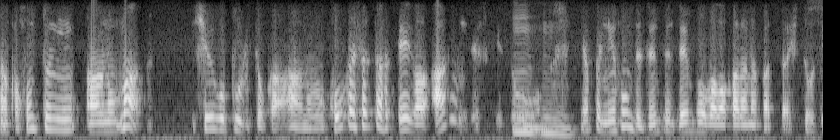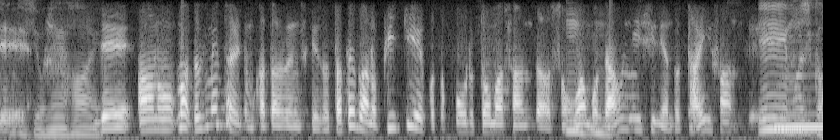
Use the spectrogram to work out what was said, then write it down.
なんか本当に、あのまあ、ヒューゴ・プールとかあの公開された映画あるんですけど、うんうん。やっぱり日本で全然全貌がわからなかった人で。ですよね。はい。であのまあ、ドキュメンタリーでも語られるんですけど、例えばあの PTA ことポール・トーマス・アンダーソンは、もうダウニー・シニアの大ファンで、えー、マジか。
